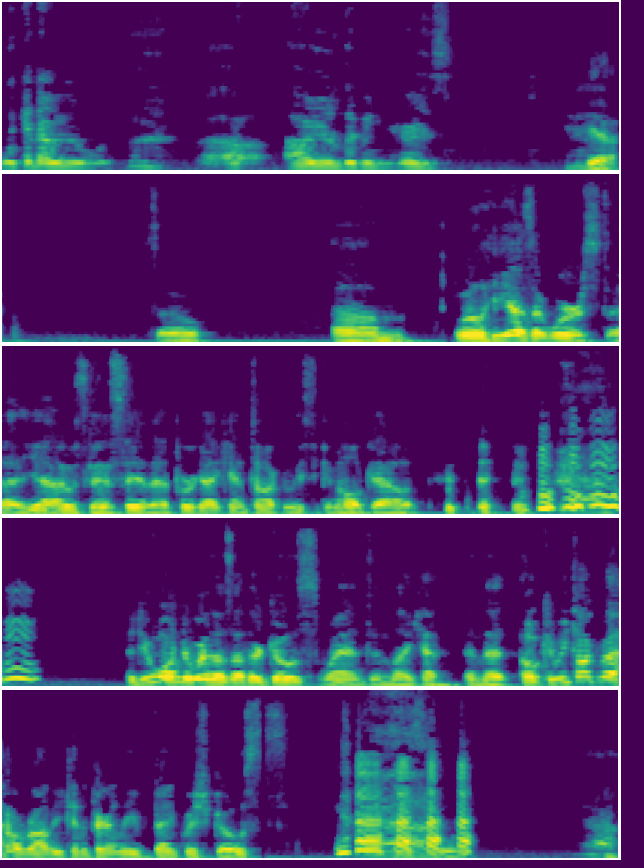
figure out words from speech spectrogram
look at how you uh, how you're living yours." Yeah. So, um, well, he has it worst. Uh, yeah, I was gonna say that poor guy can't talk. At least he can Hulk out. I do wonder where those other ghosts went, and like, and that. Oh, can we talk about how Robbie can apparently vanquish ghosts? Yeah. Cool. yeah,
